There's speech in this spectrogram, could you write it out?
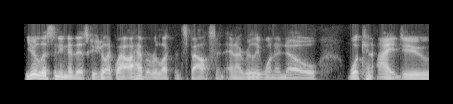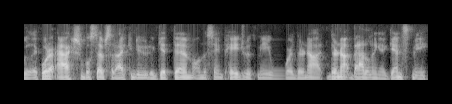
you're listening to this because you're like, wow, I have a reluctant spouse and, and I really want to know what can I do? Like, what are actionable steps that I can do to get them on the same page with me, where they're not they're not battling against me?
